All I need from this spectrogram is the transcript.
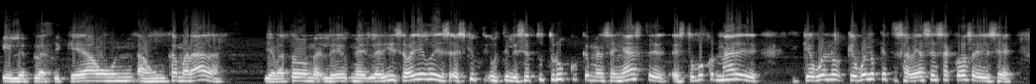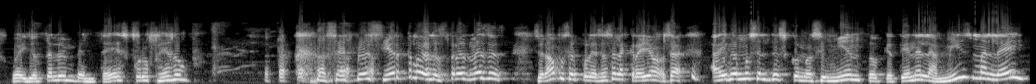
y le platiqué a un, a un camarada. Y el vato me, le, le, dice, oye, güey, es que utilicé tu truco que me enseñaste, estuvo con madre, qué bueno, qué bueno que te sabías esa cosa. Y dice, güey, yo te lo inventé, es puro pedo. o sea, no es cierto lo de los tres meses. Si no, pues el policía se la creyó. O sea, ahí vemos el desconocimiento que tiene la misma ley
